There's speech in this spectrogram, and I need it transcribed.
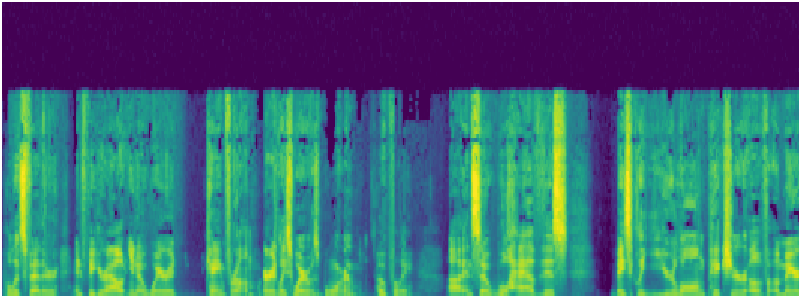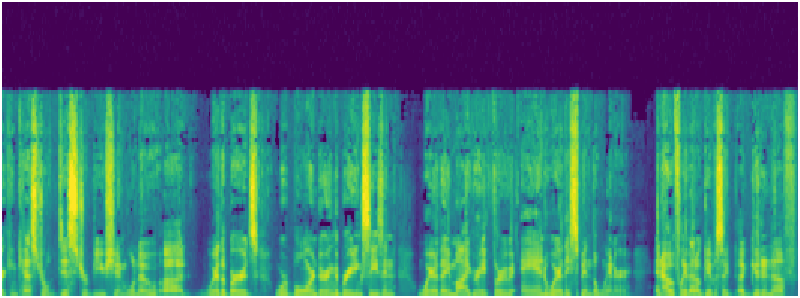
pull its feather, and figure out you know where it came from, or at least where it was born, hopefully. Uh, and so we'll have this basically year long picture of American kestrel distribution. We'll know uh, where the birds were born during the breeding season, where they migrate through, and where they spend the winter. And hopefully that'll give us a, a good enough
